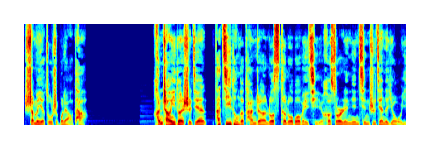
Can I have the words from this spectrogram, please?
什么也阻止不了他。很长一段时间，他激动地谈着罗斯特罗波维奇和索尔仁尼琴之间的友谊。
